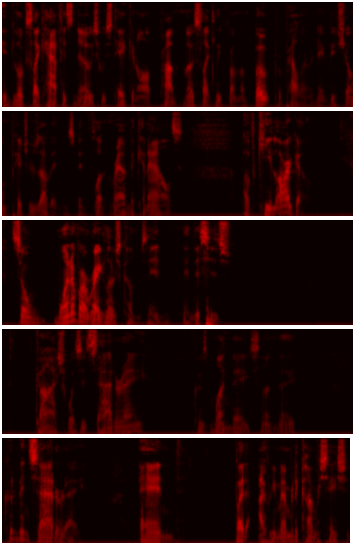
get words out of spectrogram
it looks like half its nose was taken off, prob- most likely from a boat propeller, and they've been showing pictures of it, and it's been floating around the canals of Key Largo. So one of our regulars comes in, and this is, gosh, was it Saturday? Because Monday, Sunday, could have been Saturday, and but I remember the conversation.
